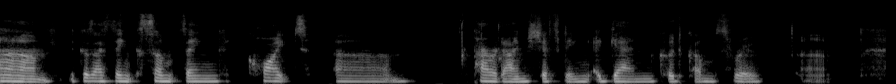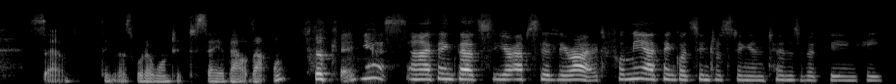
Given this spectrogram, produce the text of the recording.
um, because I think something quite um, paradigm shifting again could come through. Uh, so I think that's what I wanted to say about that one. okay. Yes, and I think that's you're absolutely right. For me, I think what's interesting in terms of it being eight,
